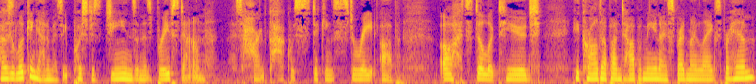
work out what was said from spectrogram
I was looking at him as he pushed his jeans and his briefs down. His hard cock was sticking straight up. Oh, it still looked huge. He crawled up on top of me, and I spread my legs for him.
